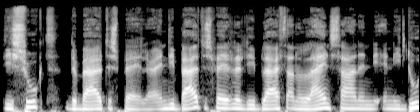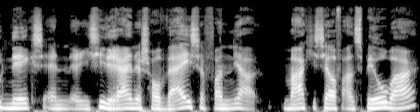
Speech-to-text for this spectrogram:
die zoekt de buitenspeler. En die buitenspeler die blijft aan de lijn staan en die, en die doet niks. En eh, je ziet Reinders al wijzen van, ja, maak jezelf aanspeelbaar.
